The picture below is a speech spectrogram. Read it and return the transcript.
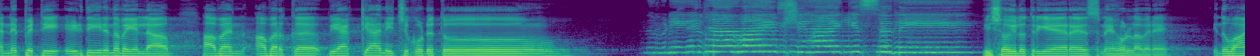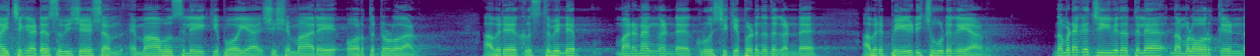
തന്നെപ്പറ്റി എഴുതിയിരുന്നവയെല്ലാം അവൻ അവർക്ക് വ്യാഖ്യാനിച്ചു കൊടുത്തു. ഈശോയിൽ ഒത്തിരിയേറെ സ്നേഹമുള്ളവരെ ഇന്ന് വായിച്ചു കേട്ട സുവിശേഷം എമാവൂസിലേക്ക് പോയ ശിഷ്യന്മാരെ ഓർത്തിട്ടുള്ളതാണ്. അവർ ക്രിസ്തുവിന്റെ മരണം കണ്ട് ക്രൂശിക്കപ്പെടുന്നത് കണ്ട് അവർ പേടിച്ചൂടുകയാണ് നമ്മുടെയൊക്കെ ജീവിതത്തിൽ നമ്മൾ ഓർക്കേണ്ട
